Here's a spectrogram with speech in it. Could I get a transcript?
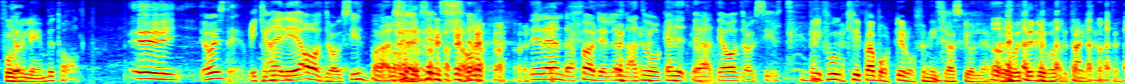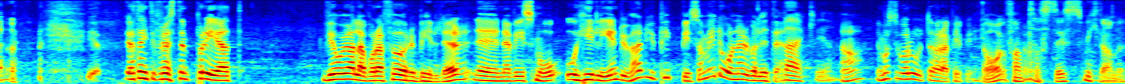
Får. Helene betalt? Eh, ja, just det. Vi kan... Nej, det är avdragsgillt bara. Ja. Det är den enda fördelen att åka hit, är att det är avdragsgillt. Vi får klippa bort det då för Niklas skull. Det var inte, det var inte tanken. Jag- Jag tänkte förresten på det att vi har ju alla våra förebilder eh, när vi är små. Och Helene, du hade ju Pippi som idol när du var liten. Verkligen. Ja, det måste vara roligt att höra Pippi. Ja, fantastiskt smickrande.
